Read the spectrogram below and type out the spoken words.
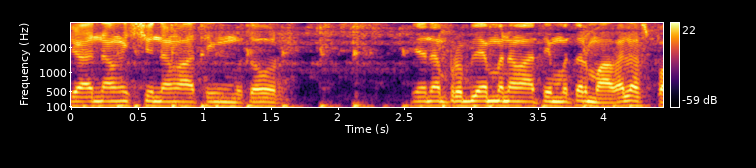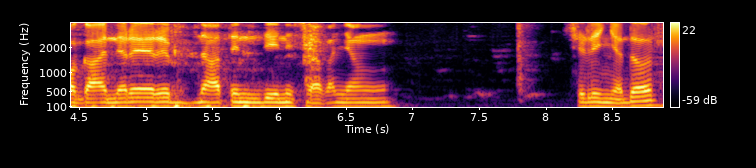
Yan ang issue ng ating motor. Yan ang problema ng ating motor mga kalas. Pagka nire-rev natin din sa kanyang silinyador,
